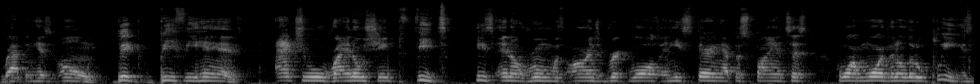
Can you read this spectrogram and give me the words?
wrapping his own big beefy hands, actual rhino shaped feet. He's in a room with orange brick walls and he's staring at the scientists who are more than a little pleased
